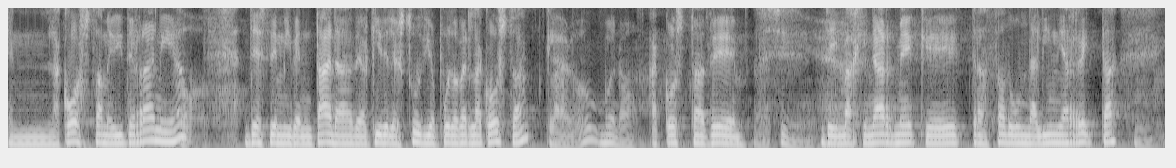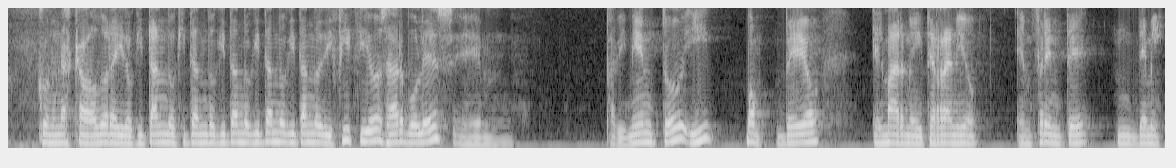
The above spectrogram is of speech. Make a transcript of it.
en la costa mediterránea. Desde mi ventana de aquí del estudio puedo ver la costa, Claro. Bueno. a costa de, Sí. de imaginarme que he trazado una línea recta. Con una excavadora he ido quitando, quitando, quitando, quitando, quitando edificios, árboles, eh, pavimento y bom, veo el mar Mediterráneo enfrente de mí.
